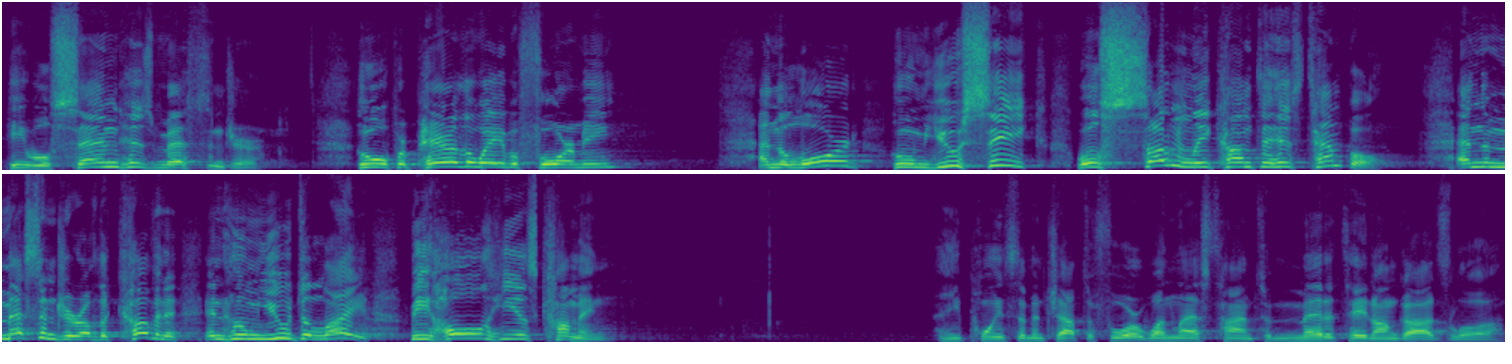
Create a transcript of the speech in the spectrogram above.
he will send his messenger who will prepare the way before me. And the Lord whom you seek will suddenly come to his temple. And the messenger of the covenant in whom you delight, behold, he is coming. And he points them in chapter 4 one last time to meditate on God's law,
